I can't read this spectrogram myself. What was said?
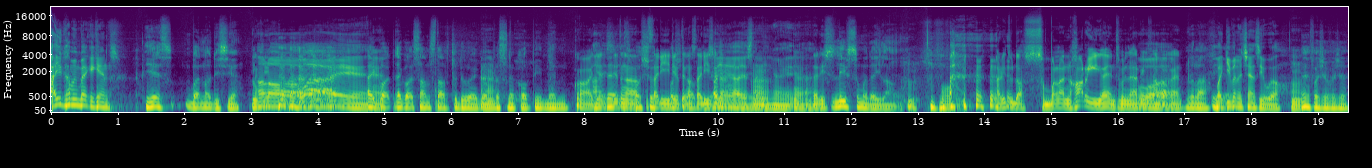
are you coming back again? Yes, but not this year. Hello. Why? I got I got some stuff to do. I got personal commitment. Ah, dia, Ah, dia tengah sure, study, dia sure tengah study Oh, sekarang. yeah, yeah, you're studying, Ah, right, yeah, yeah. that is Leave semua dah hilang. oh, hari tu dah sembilan hari kan, sembilan hari Wah, Sabah kan. itulah. But Yeah. given a chance, you will. Eh, for sure, for sure.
